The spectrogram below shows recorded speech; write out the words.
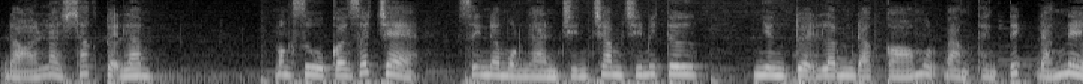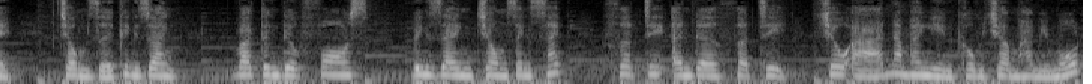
đó là Sắc Tuệ Lâm. Mặc dù còn rất trẻ, sinh năm 1994, nhưng Tuệ Lâm đã có một bảng thành tích đáng nể trong giới kinh doanh và từng được Forbes vinh danh trong danh sách 30 Under 30 châu Á năm 2021.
